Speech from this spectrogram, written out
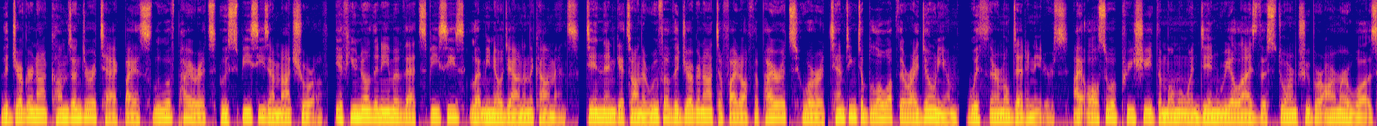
The Juggernaut comes under attack by a slew of pirates whose species I'm not sure of. If you know the name of that species? Let me know down in the comments. Din then gets on the roof of the Juggernaut to fight off the pirates who are attempting to blow up the Rhydonium with thermal detonators. I also appreciate the moment when Din realized the stormtrooper armor was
